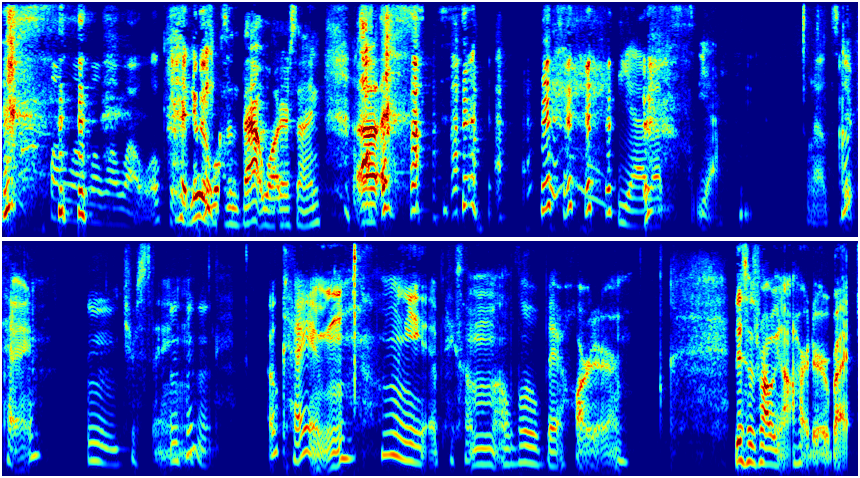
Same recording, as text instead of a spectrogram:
wow, wow, wow, wow, wow. Okay. I knew it wasn't that water sign. Uh, yeah, that's yeah. That's different. okay. Mm. Interesting. Mhm. Okay. mm, Let me pick something a little bit harder. This is probably not harder, but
